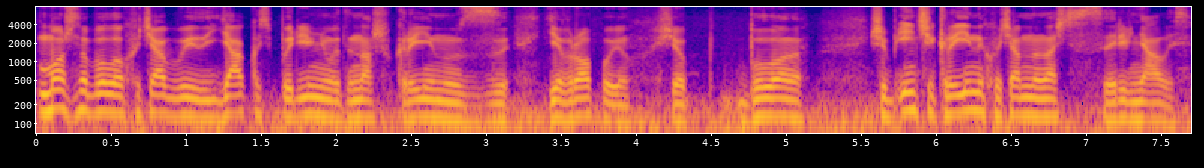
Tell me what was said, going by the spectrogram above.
можна було хоча б якось порівнювати нашу країну з Європою, щоб було, щоб інші країни хоча б на нас рівнялись.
